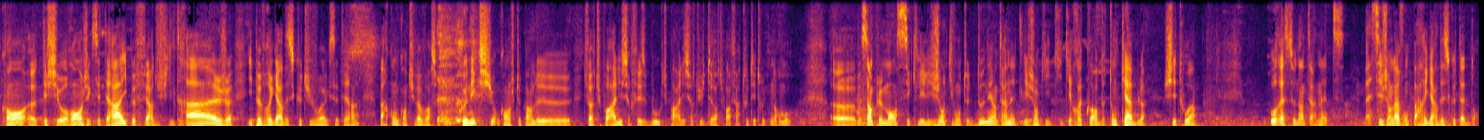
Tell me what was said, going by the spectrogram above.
Quand euh, tu es chez Orange, etc., ils peuvent faire du filtrage, ils peuvent regarder ce que tu vois, etc. Par contre, quand tu vas voir sur ta connexion, quand je te parle de... Tu, vas, tu pourras aller sur Facebook, tu pourras aller sur Twitter, tu pourras faire tous tes trucs normaux. Euh, bah, simplement, c'est que les, gens qui vont te donner Internet, les gens qui, qui, raccordent ton câble chez toi au reste d'Internet, bah, ces gens-là vont pas regarder ce que tu as dedans.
